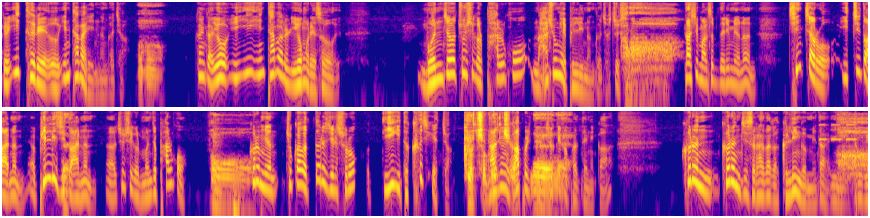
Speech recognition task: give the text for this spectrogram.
그 이틀의 어, 인터벌이 있는 거죠. 어허. 그러니까 요 이 인터벌을 이용을 해서 먼저 주식을 팔고 나중에 빌리는 거죠. 주식. 아, 다시 말씀드리면은 진짜로 있지도 않은 어, 빌리지도 네. 않은 어, 주식을 먼저 팔고 오, 그러면 주가가 떨어질수록 이익이 더 커지겠죠. 그렇죠. 나중에 그렇죠. 갚을 때 네, 적게 네. 갚아야 되니까 그런 그런 짓을 하다가 걸린 겁니다. 이 두개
